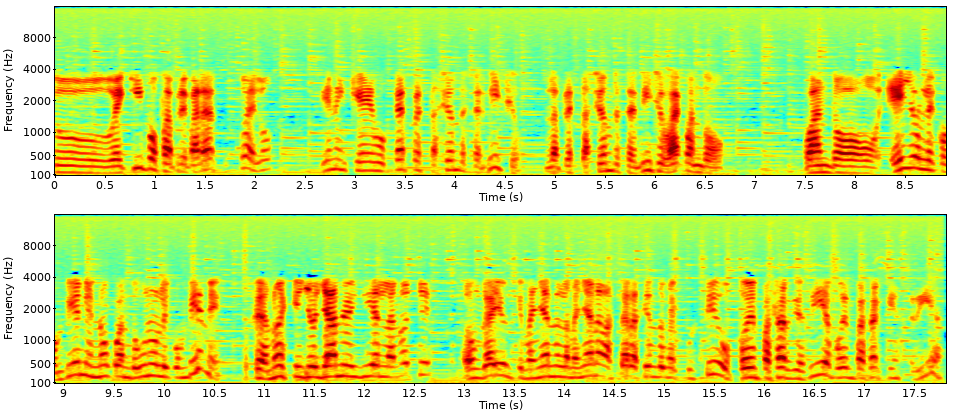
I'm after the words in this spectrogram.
su equipo para preparar su suelo, tienen que buscar prestación de servicio. La prestación de servicio va cuando cuando ellos le conviene, no cuando uno le conviene. O sea, no es que yo llame hoy día en la noche a un gallo que mañana en la mañana va a estar haciéndome el cultivo. Pueden pasar 10 días, pueden pasar 15 días.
